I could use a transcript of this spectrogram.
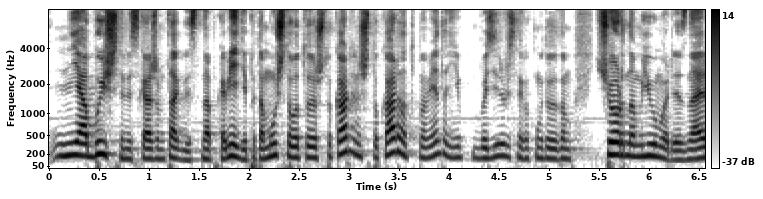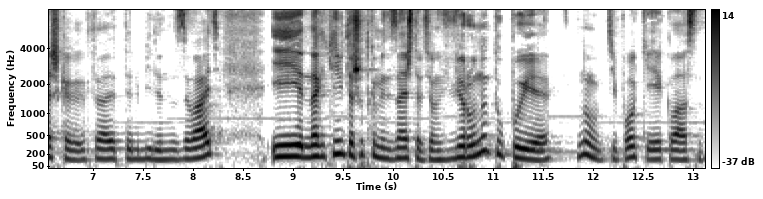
необычными, скажем так, для стендап-комедии, потому что вот что Карлин, что Кар на тот момент, они базировались на каком-то там черном юморе, знаешь, как это любили называть, и на какими-то шутками, знаешь, что там веруны тупые, ну, типа, окей, классно,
